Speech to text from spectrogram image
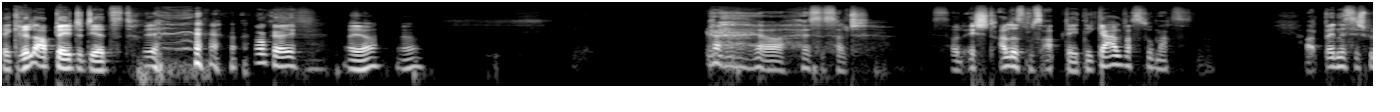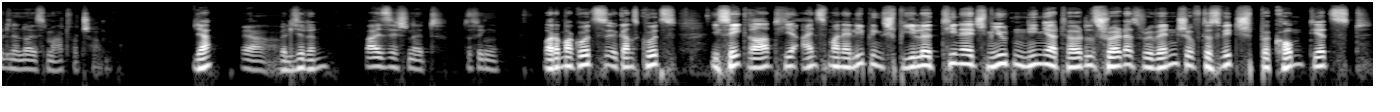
Der Grill updatet jetzt. Okay. Ah, ja, ja. Ja, es ist halt, es ist halt echt, alles muss updaten, egal was du machst. Ne? Aber Dennis, ich will eine neue Smartwatch haben. Ja? Ja, Welche denn? weiß ich nicht. Deswegen, Warte mal kurz, äh, ganz kurz. Ich sehe gerade hier eins meiner Lieblingsspiele, Teenage Mutant Ninja Turtles Shredder's Revenge auf der Switch bekommt jetzt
